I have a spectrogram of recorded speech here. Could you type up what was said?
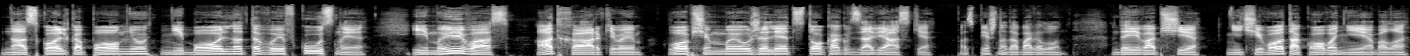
Насколько помню, не больно-то вы вкусные. И мы вас отхаркиваем. В общем, мы уже лет сто как в завязке», — поспешно добавил он. «Да и вообще, ничего такого не было».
